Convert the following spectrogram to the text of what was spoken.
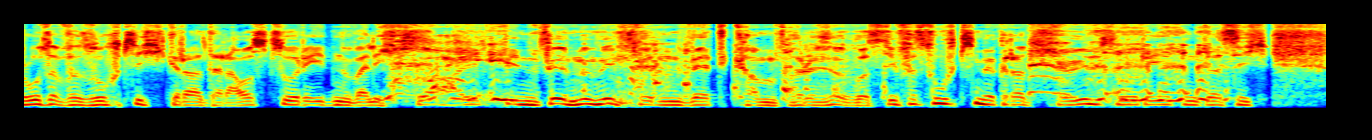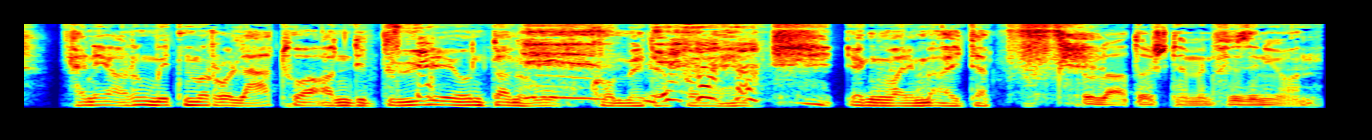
Rosa versucht sich gerade rauszureden, weil ich zu alt bin für, für einen Wettkampf oder sowas. Die versucht es mir gerade schön zu reden, dass ich, keine Ahnung, mit einem Rollator an die Bühne und dann hochkomme dabei. Irgendwann im Alter. Rollatorstemmen für Senioren.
